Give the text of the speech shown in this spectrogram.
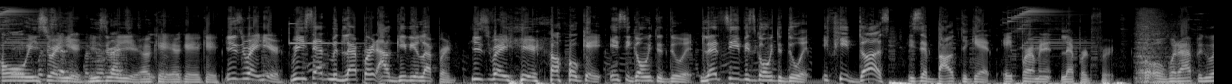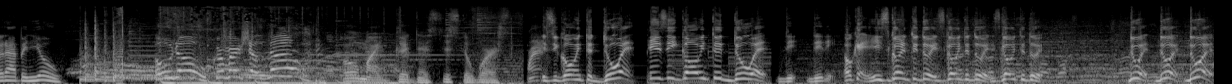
Oh, he's right here. He's right here. Okay, okay, okay. He's right here. Reset with leopard. I'll give you leopard. He's right here. Okay, is he going to do it? Let's see if he's going to do it. If he does, he's about to get a permanent leopard fruit. Uh oh, what happened? What happened? Yo. Oh no! Commercial, no! Oh my goodness, this is the worst. Is he going to do it? Is he going to do it? Did, did he? Okay, he's going to do it. He's going to do it. He's going to do it. Do it, do it, do it!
